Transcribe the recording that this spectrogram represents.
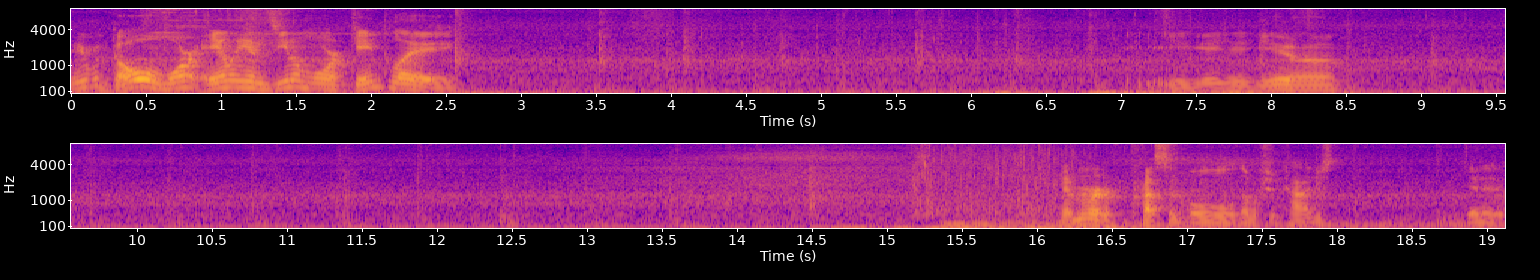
Here we go, more Alien Xenomorph gameplay. Yeah, yeah, yeah, yeah. I remember to press and hold. I wish it kind of just did it.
